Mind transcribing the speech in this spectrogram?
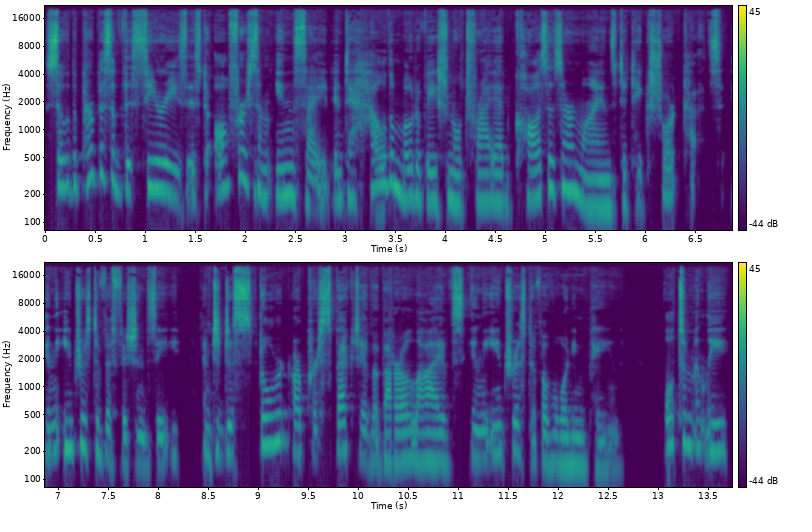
So, the purpose of this series is to offer some insight into how the motivational triad causes our minds to take shortcuts in the interest of efficiency and to distort our perspective about our lives in the interest of avoiding pain. Ultimately,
